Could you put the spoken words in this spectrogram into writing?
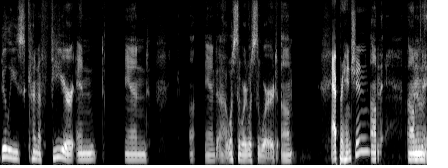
Billy's kind of fear and and uh, and uh, what's the word? What's the word? Um, Apprehension. um, um,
